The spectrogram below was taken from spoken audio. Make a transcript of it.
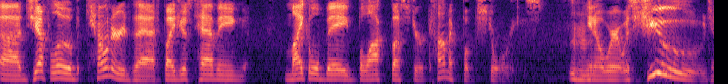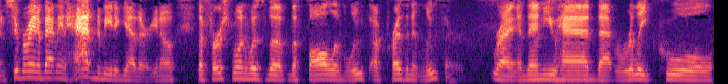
uh, Jeph Loeb countered that by just having Michael Bay blockbuster comic book stories. Mhm. You know, where it was huge and Superman and Batman had to be together. You know, the first one was the the fall of Luth of President Luther. right. And then you had that really cool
